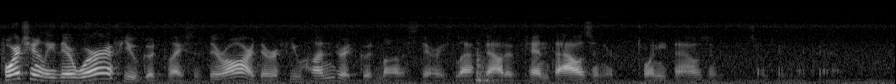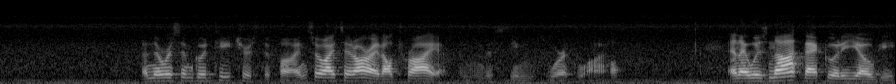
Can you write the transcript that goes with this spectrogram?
Fortunately, there were a few good places. There are. There are a few hundred good monasteries left out of 10,000 or 20,000, something like that. And there were some good teachers to find. So I said, all right, I'll try it. And this seems worthwhile. And I was not that good a yogi.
